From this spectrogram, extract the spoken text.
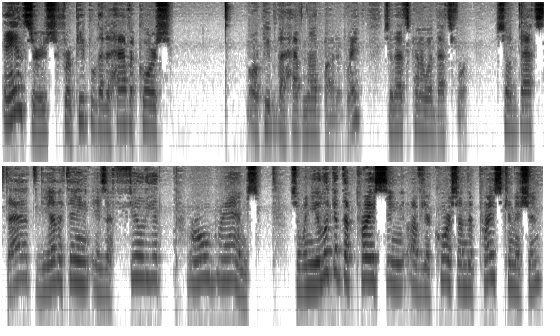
answers for people that have a course or people that have not bought it right? So that's kind of what that's for. So that's that. The other thing is affiliate programs. So when you look at the pricing of your course under price commission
